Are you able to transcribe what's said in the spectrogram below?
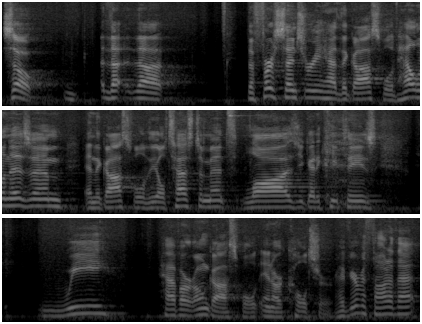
So, the, the the first century had the gospel of Hellenism and the gospel of the Old Testament, laws, you got to keep these. We have our own gospel in our culture. Have you ever thought of that?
